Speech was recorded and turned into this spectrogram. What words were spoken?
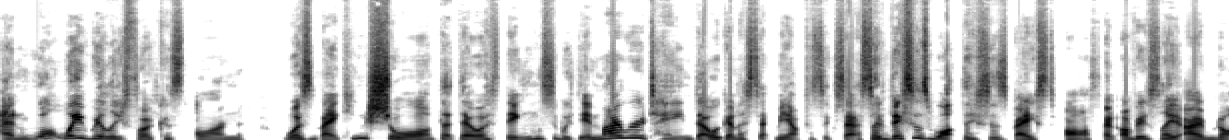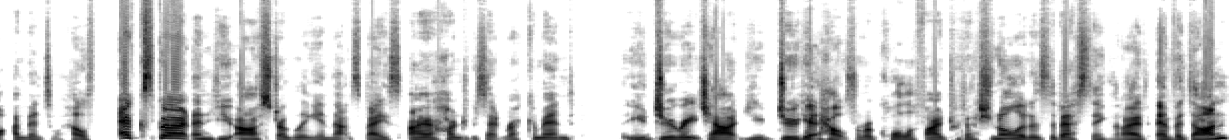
And what we really focused on was making sure that there were things within my routine that were going to set me up for success. So this is what this is based off. And obviously I'm not a mental health expert. And if you are struggling in that space, I 100% recommend that you do reach out. You do get help from a qualified professional. It is the best thing that I've ever done.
